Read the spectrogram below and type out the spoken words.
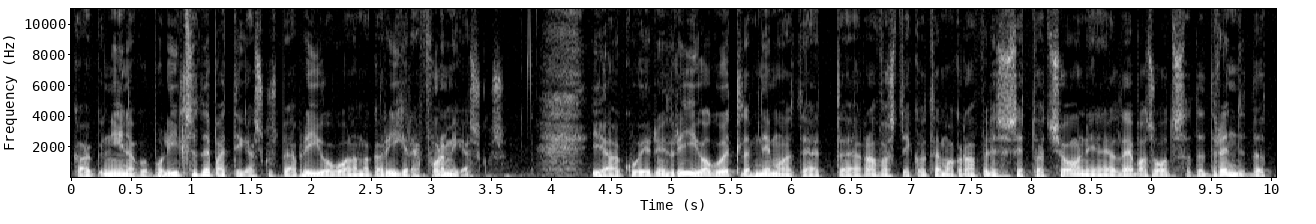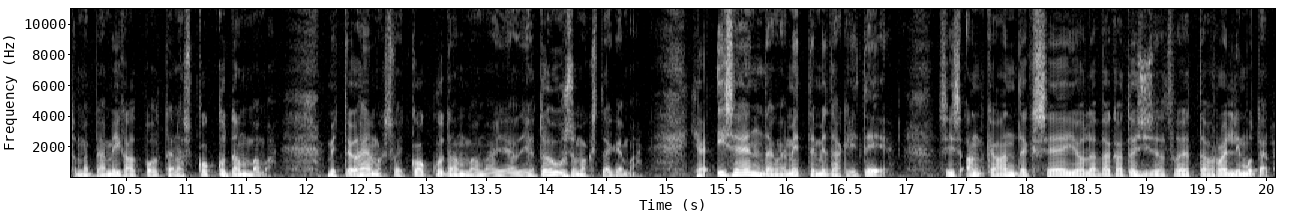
ka nii nagu poliitilise debati keskus peab Riigikogu olema ka riigireformi keskus ja kui nüüd riigikogu ütleb niimoodi, et rahvastiku demograafilise situatsiooni nii-öelda ebasoodsate trendide tõttu me peame igalt poolt ennast kokku tõmbama. mitte õhemaks, vaid kokku tõmbama ja, ja tõhusamaks tegema. ja iseendaga me mitte midagi ei tee, siis andke andeks, see ei ole väga tõsiseltvõetav rollimudel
